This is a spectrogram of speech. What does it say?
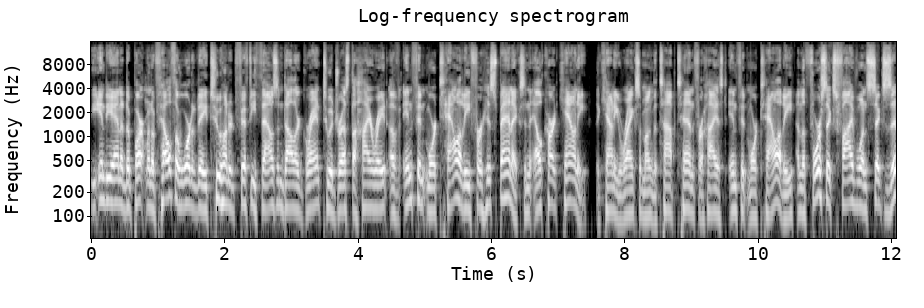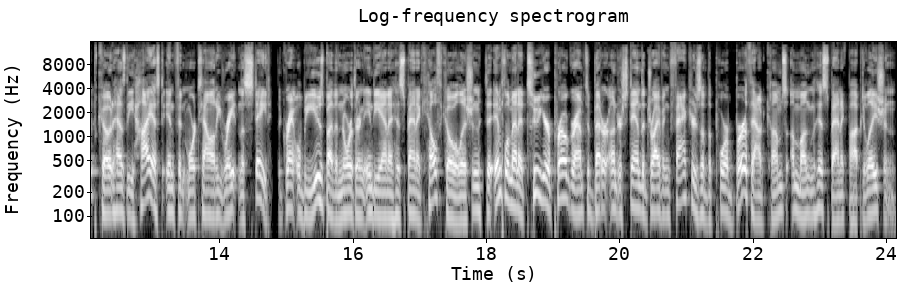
The Indiana Department of Health awarded a $250,000 grant to address the high rate of infant mortality for Hispanics in Elkhart County. The county ranks among the top 10 for highest infant mortality, and the 46516 zip code has the highest infant mortality rate in the state. The grant will be used by the Northern Indiana Hispanic Health Coalition to implement a two year program to better understand the driving factors of the poor birth outcomes among the Hispanic population.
